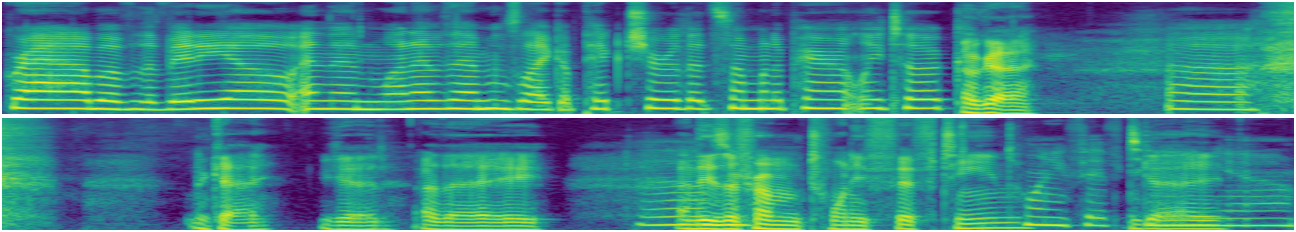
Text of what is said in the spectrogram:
grab of the video, and then one of them is like a picture that someone apparently took. Okay, Uh, okay, good. Are they? and these are from 2015. 2015. Okay. Yeah.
